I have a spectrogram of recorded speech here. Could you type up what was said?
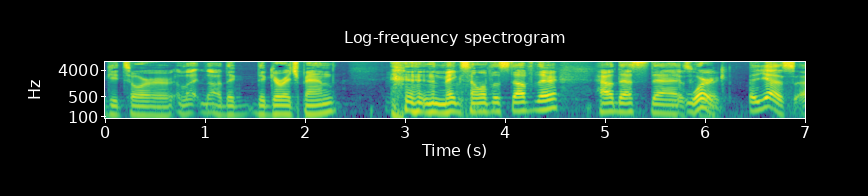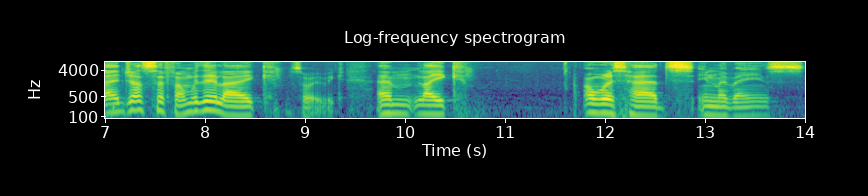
guitar, like uh, the the GarageBand, and make some of the stuff there. How does that That's work? Uh, yes, I just have fun with it. Like, sorry, Vic. Um, like, I always had in my veins,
